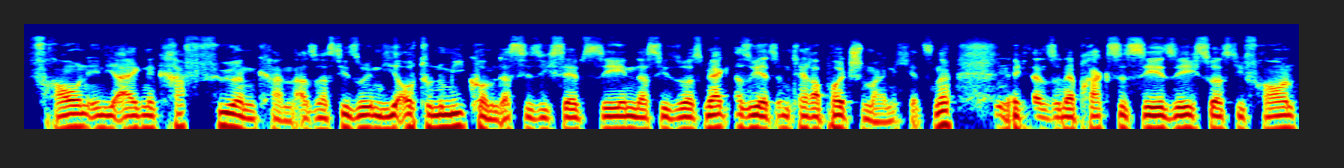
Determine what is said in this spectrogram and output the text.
Frauen in die eigene Kraft führen kann. Also dass die so in die Autonomie kommen, dass sie sich selbst sehen, dass sie sowas merken. Also jetzt im Therapeutischen meine ich jetzt, ne? Mhm. Wenn ich dann so in der Praxis sehe, sehe ich so, dass die Frauen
